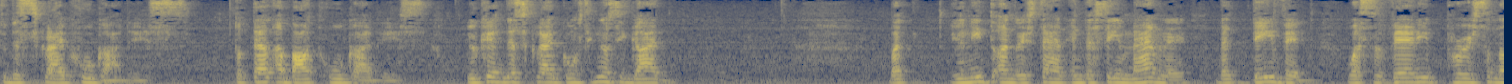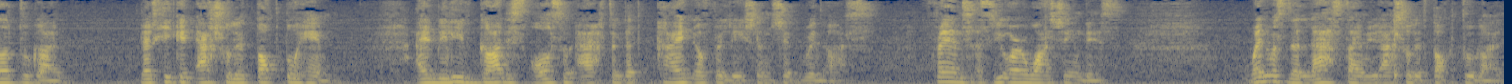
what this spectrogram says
to describe who God is, to tell about who God is. You can describe kung sino si God. But you need to understand in the same manner that David was very personal to God, that he could actually talk to him. I believe God is also after that kind of relationship with us. Friends, as you are watching this, when was the last time you actually talked to God?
